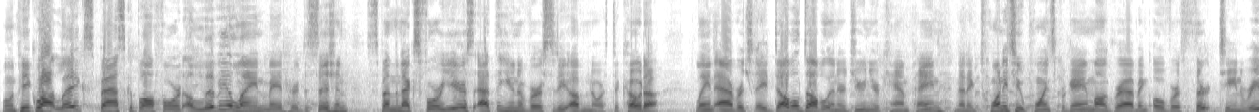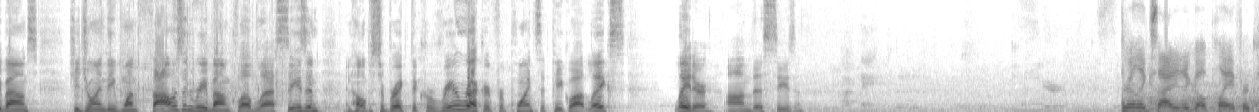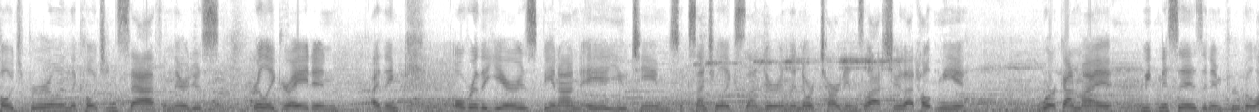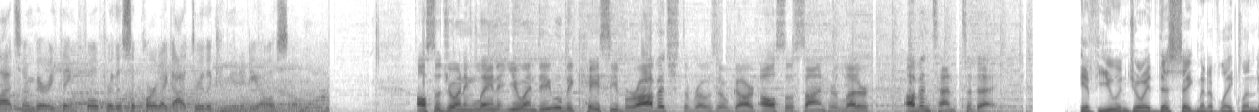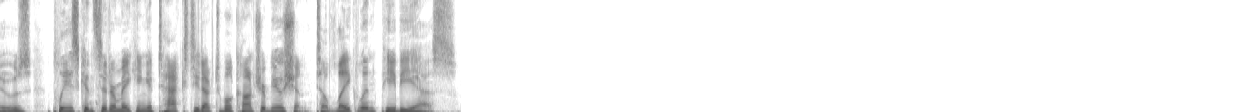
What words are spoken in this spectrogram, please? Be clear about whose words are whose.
Speaker 1: Well, in Pequot Lakes, basketball forward Olivia Lane made her decision to spend the next four years at the University of North Dakota. Lane averaged a double-double in her junior campaign, netting 22 points per game while grabbing over 13 rebounds. She joined the 1,000 rebound club last season and hopes to break the career record for points at Pequot Lakes later on this season.
Speaker 2: Really excited to go play for Coach Brew and the coaching staff, and they're just really great. And I think over the years, being on AAU teams like Central Lake Thunder and the North Tartans last year, that helped me work on my weaknesses and improve a lot. So I'm very thankful for the support I got through the community also.
Speaker 1: Also joining Lane at UND will be Casey Borovich. The Roseau guard also signed her letter of intent today.
Speaker 3: If you enjoyed this segment of Lakeland News, please consider making a tax-deductible contribution to Lakeland PBS.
